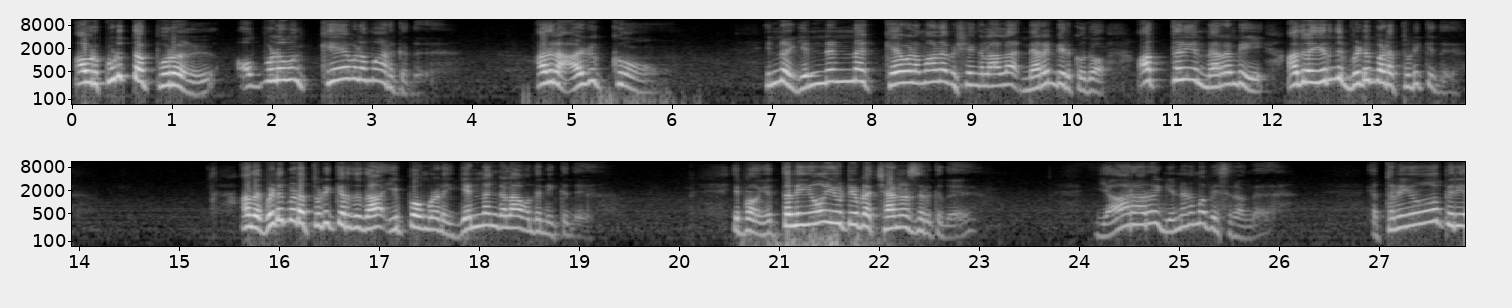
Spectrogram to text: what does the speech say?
அவர் கொடுத்த பொருள் அவ்வளவும் கேவலமாக இருக்குது. அதில் அழுக்கும். இன்னும் என்னென்ன கேவலமான விஷயங்களால் நிரம்பி இருக்குதோ அத்தனையும் நிரம்பி அதில் இருந்து விடுபட துடிக்குது. அந்த விடுபட துடிக்கிறது தான் இப்போ உங்களுடைய எண்ணங்களாக வந்து நிற்குது இப்போ எத்தனையோ யூடியூப்பில் சேனல்ஸ் இருக்குது. யாரோ என்னென்னமோ பேசுகிறாங்க எத்தனையோ பெரிய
